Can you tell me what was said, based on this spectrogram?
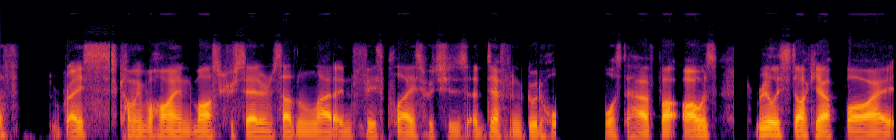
uh, race coming behind Master Crusader and Southern Ladder in fifth place, which is a definite good ho- horse to have. But I was really stuck out by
